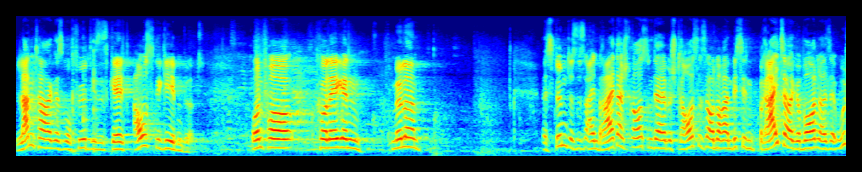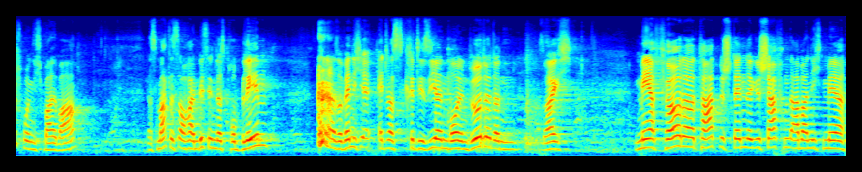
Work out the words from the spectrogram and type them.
Landtages, wofür dieses Geld ausgegeben wird. Und, Frau Kollegin Müller, es stimmt, es ist ein breiter Strauß, und der Strauß ist auch noch ein bisschen breiter geworden, als er ursprünglich einmal war. Das macht es auch ein bisschen das Problem. Also, wenn ich etwas kritisieren wollen würde, dann sage ich, mehr Fördertatbestände geschaffen, aber nicht mehr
